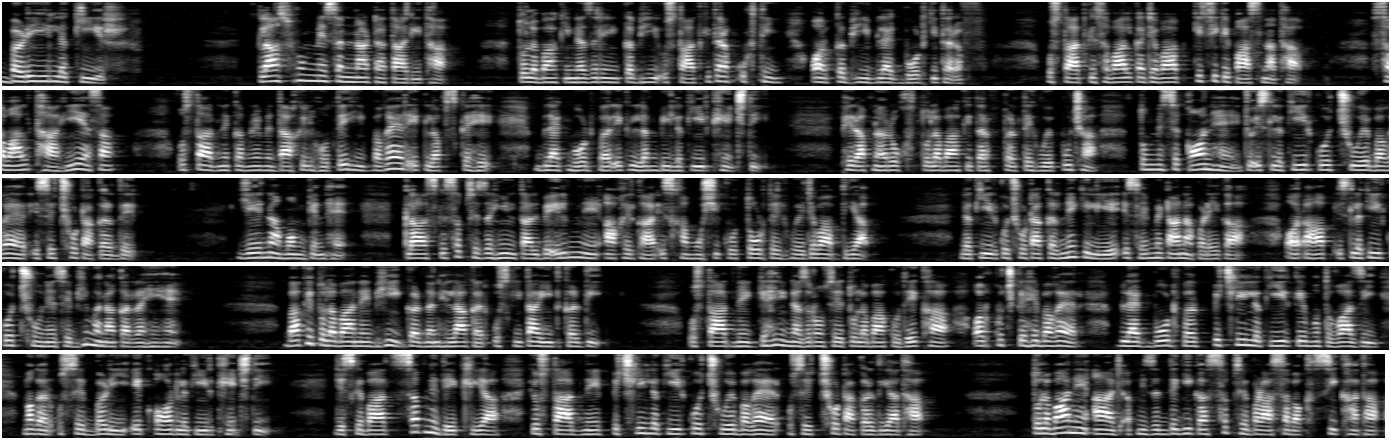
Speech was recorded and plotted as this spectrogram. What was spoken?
بڑی لکیر۔ Class room میں سناٹا تاری تھا۔ طلباء کی نظریں کبھی استاد کی طرف اٹھتیں اور کبھی بلیک بورڈ کی طرف۔ استاد کے سوال کا جواب کسی کے پاس نہ تھا۔ سوال تھا ہی ایسا۔ استاد نے کمرے میں داخل ہوتے ہی بغیر ایک لفظ کہے بلیک بورڈ پر ایک لمبی لکیر کھینچ دی پھر اپنا رخ طلباء کی طرف کرتے ہوئے پوچھا، تم میں سے کون ہے جو اس لکیر کو چھوئے بغیر اسے چھوٹا کر دے؟ یہ ناممکن ہے۔ کلاس کے سب سے ذہین طالب علم نے آخرکار اس خاموشی کو توڑتے ہوئے جواب دیا۔ لکیر کو چھوٹا کرنے کے لیے اسے مٹانا پڑے گا اور آپ اس لکیر کو چھونے سے بھی منع کر رہے ہیں۔ باقی طلباء نے بھی گردن ہلا کر اس کی تائید کر دی۔ استاد نے گہری نظروں سے طلباء کو دیکھا اور کچھ کہے بغیر بلیک بورڈ پر پچھلی لکیر کے متوازی مگر اس سے بڑی ایک اور لکیر کھینچ دی۔ جس کے بعد سب نے دیکھ لیا کہ استاد نے پچھلی لکیر کو چھوئے بغیر اسے چھوٹا کر دیا تھا۔ طلباء نے آج اپنی زندگی کا سب سے بڑا سبق سیکھا تھا۔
